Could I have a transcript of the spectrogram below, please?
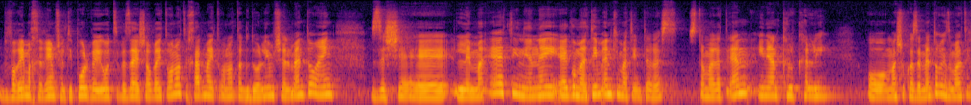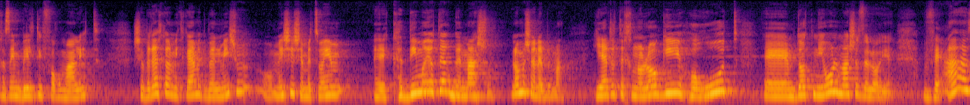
דברים אחרים של טיפול וייעוץ וזה, יש הרבה יתרונות, אחד מהיתרונות הגדולים של מנטורינג, זה שלמעט ענייני אגו מעטים, אין כמעט אינטרס. זאת אומרת, אין עניין כלכלי או משהו כזה. מנטורינג זה מערכת יחסים בלתי פורמלית, שבדרך כלל מתקיימת בין מישהו או מישהי שמצויים אה, קדימה יותר במשהו, לא משנה במה. ידע טכנולוגי, הורות, אה, עמדות ניהול, מה שזה לא יהיה. ואז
